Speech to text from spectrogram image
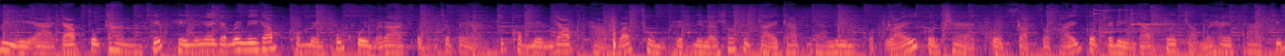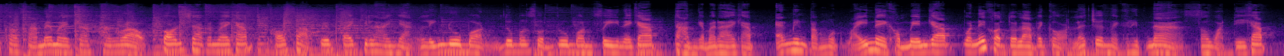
VAR ครับ ทุกท่านคิดเห็นยังไงกับเรื่องนี้ครับ คอมเมนต์พูดคุยมาได้ ผมจะไปอ่านทุกคอมเมนต์ครับ หากรับชมคลิปนี้แล้วชอบถูกใจครับ อย่าลืมกดไลค์ กดแชร์ กด subscribe กดกระดิ่งครับ เพื่อจะไม่ให้พลาดคลิปข่าวสารใหม่ๆจากทางเรา ก่อนจากกันไว้ครับ ขอฝากเว็บไซต์กีฬาอย่างลิงก์ดูบอลดูบอลสดดูบอลฟรีนะครับ ตามกันมาได้ครับ แอดมินปักหมุดไว้ในคอมเมนต์ครับ วันนี้ขอตัวลาไปก่อน แล้วเจอกันใหม่คลิปหน้า สวัสดีครับ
